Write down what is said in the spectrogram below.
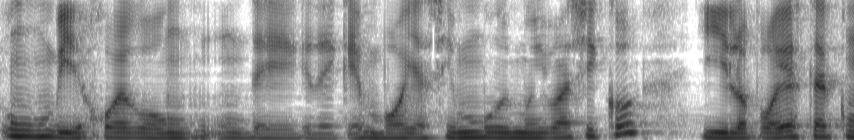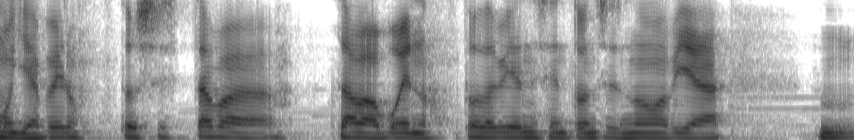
un, videojuego de, de, Game Boy así muy muy básico y lo podías tener como llavero, entonces estaba, estaba bueno, todavía en ese entonces no había mm,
